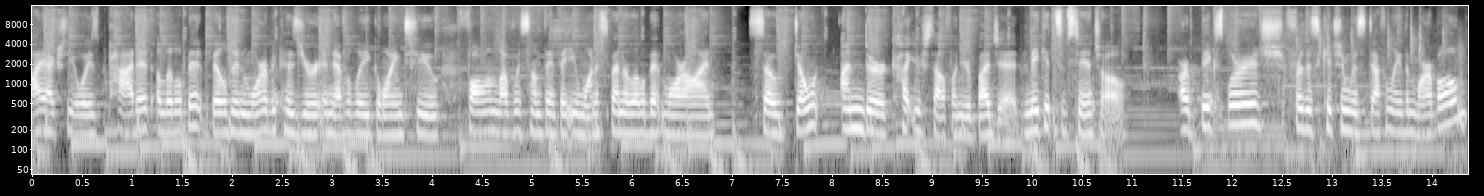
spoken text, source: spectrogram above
I actually always pad it a little bit, build in more because you're inevitably going to fall in love with something that you want to spend a little bit more on. So don't undercut yourself on your budget. Make it substantial. Our big splurge for this kitchen was definitely the marble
